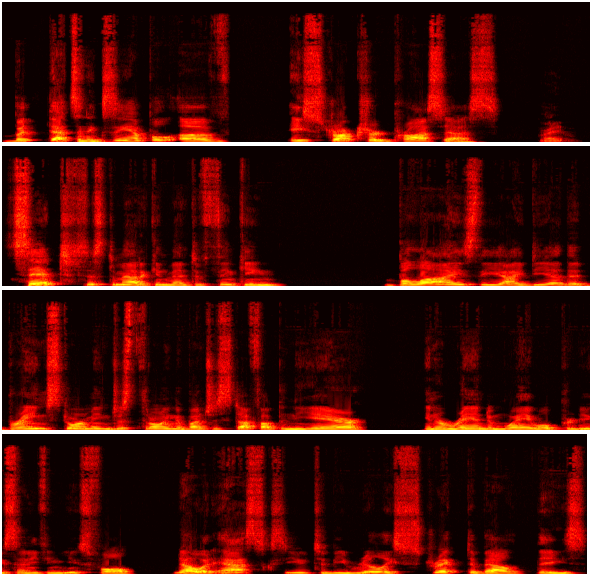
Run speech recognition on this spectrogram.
But that's an example of a structured process. Right. SIT, systematic inventive thinking, belies the idea that brainstorming, just throwing a bunch of stuff up in the air in a random way will produce anything useful. No, it asks you to be really strict about these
